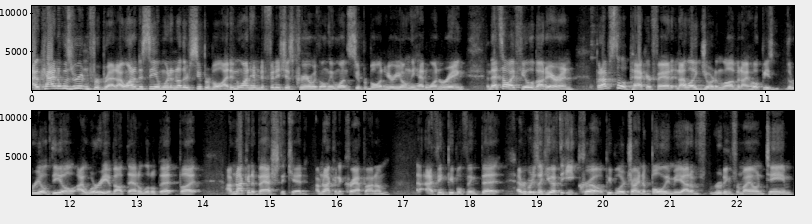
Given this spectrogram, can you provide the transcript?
I kind of was rooting for Brett. I wanted to see him win another Super Bowl. I didn't want him to finish his career with only one Super Bowl, and here he only had one ring. And that's how I feel about Aaron. But I'm still a Packer fan, and I like Jordan Love, and I hope he's the real deal. I worry about that a little bit, but I'm not going to bash the kid. I'm not going to crap on him. I think people think that everybody's like, you have to eat crow. People are trying to bully me out of rooting for my own team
